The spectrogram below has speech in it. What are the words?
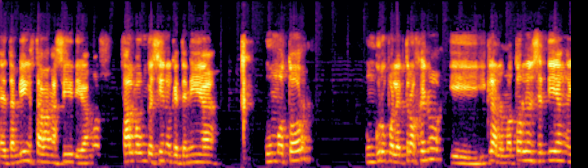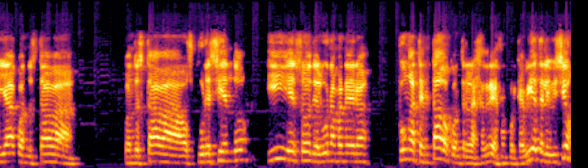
eh, también estaban así, digamos, salvo un vecino que tenía un motor, un grupo electrógeno y, claro, el motor lo encendían ya cuando estaba, cuando estaba oscureciendo y eso de alguna manera fue un atentado contra el ajedrez, porque había televisión,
